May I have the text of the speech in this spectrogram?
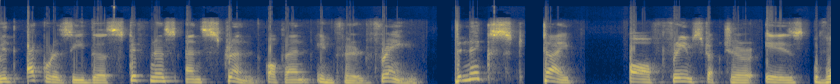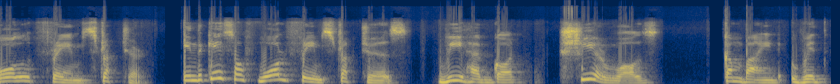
with accuracy the stiffness and strength of an infilled frame. The next type of frame structure is wall frame structure. In the case of wall frame structures, we have got shear walls combined with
